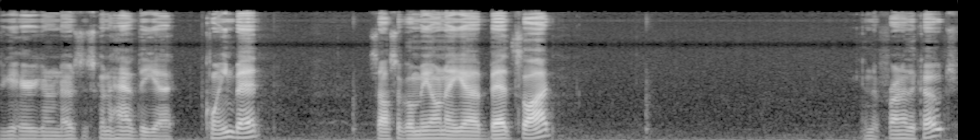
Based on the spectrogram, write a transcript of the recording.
we get here, you're going to notice it's going to have the uh, queen bed. It's also going to be on a uh, bed slide in the front of the coach.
